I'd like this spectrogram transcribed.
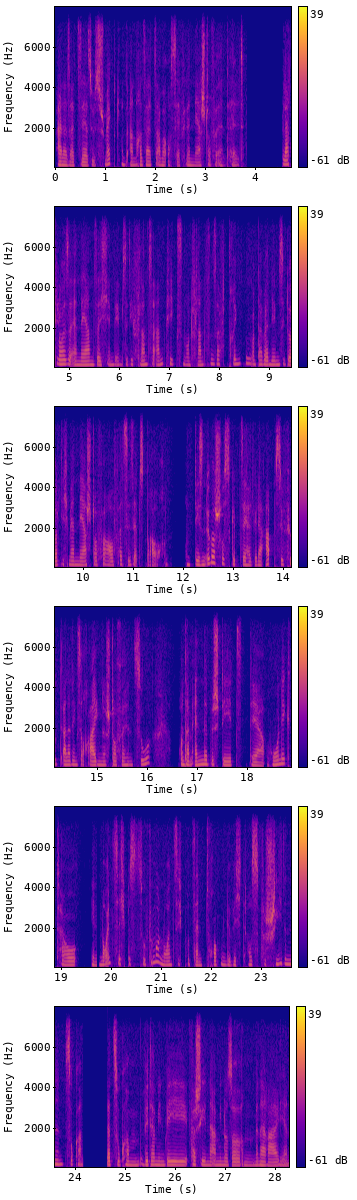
einerseits sehr süß schmeckt und andererseits aber auch sehr viele Nährstoffe enthält. Blattläuse ernähren sich, indem sie die Pflanze anpieksen und Pflanzensaft trinken und dabei nehmen sie deutlich mehr Nährstoffe auf, als sie selbst brauchen. Und diesen Überschuss gibt sie halt wieder ab. Sie fügt allerdings auch eigene Stoffe hinzu und am Ende besteht der Honigtau in 90 bis zu 95 Prozent Trockengewicht aus verschiedenen Zuckern. Dazu kommen Vitamin B, verschiedene Aminosäuren, Mineralien,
